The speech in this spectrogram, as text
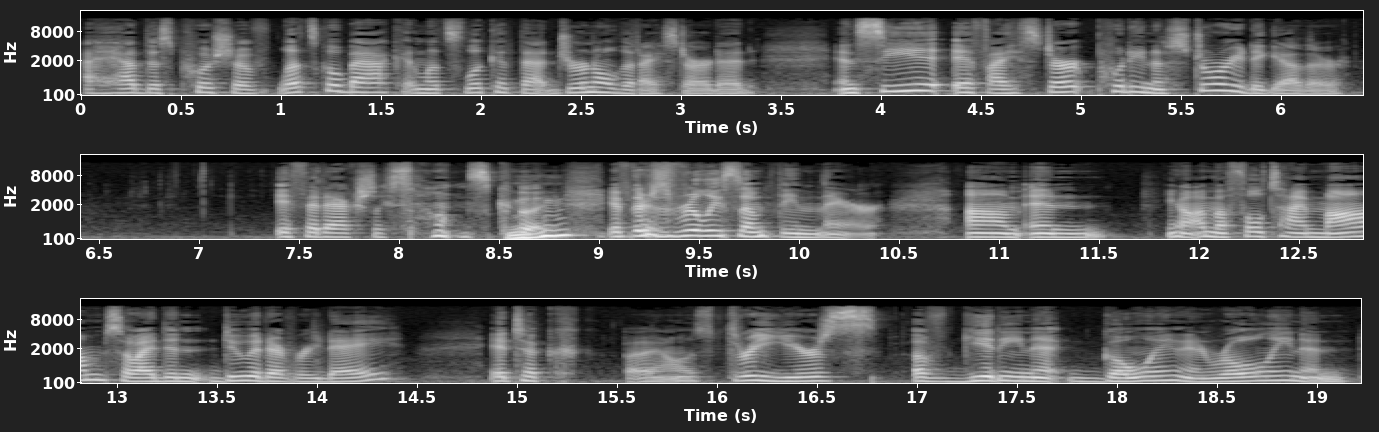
I had this push of let's go back and let's look at that journal that I started and see if I start putting a story together, if it actually sounds good, if there's really something there. Um, and, you know, I'm a full time mom, so I didn't do it every day. It took, you know, it was three years of getting it going and rolling and,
